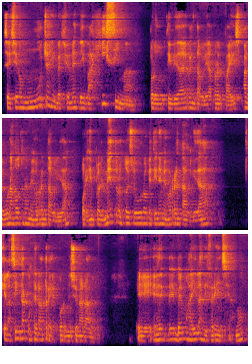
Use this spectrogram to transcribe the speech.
se hicieron muchas inversiones de bajísima productividad y rentabilidad para el país, algunas otras mejor rentabilidad. Por ejemplo, el metro estoy seguro que tiene mejor rentabilidad que la cinta costera 3, por mencionar algo. Eh, vemos ahí las diferencias, ¿no?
